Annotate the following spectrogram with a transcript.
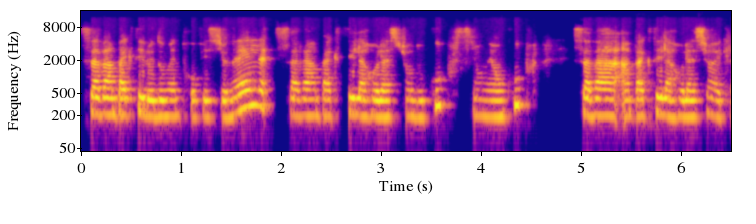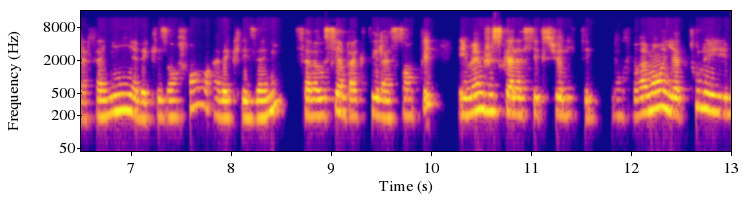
Ça va impacter le domaine professionnel, ça va impacter la relation de couple si on est en couple, ça va impacter la relation avec la famille, avec les enfants, avec les amis, ça va aussi impacter la santé et même jusqu'à la sexualité. Donc vraiment, il y a tous les,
